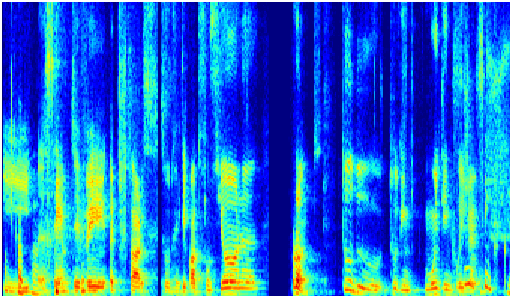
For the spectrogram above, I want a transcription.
e Opa. a CMTV a testar se a saúde 24 funciona. Pronto, tudo, tudo muito Sim, inteligente sim, porque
